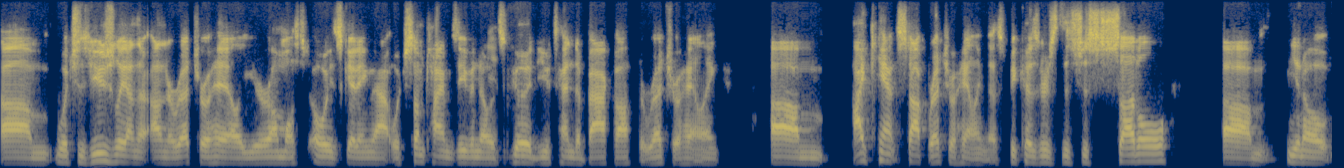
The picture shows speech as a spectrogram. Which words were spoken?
um, which is usually on the on the retrohale. You're almost always getting that. Which sometimes, even though it's good, you tend to back off the retrohaling. Um, I can't stop retrohaling this because there's this just subtle, um, you know,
